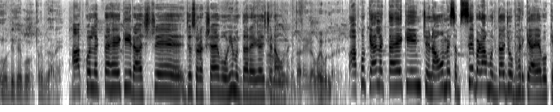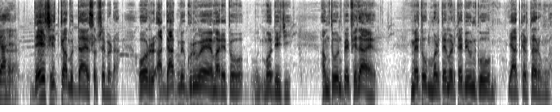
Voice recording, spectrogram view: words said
मोदी के तरफ़ जा रहे हैं। आपको लगता है कि राष्ट्रीय जो सुरक्षा है वो ही मुद्दा रहेगा इस चुनाव में? मुद्दा रहेगा वही मुद्दा रहेगा। आपको क्या लगता है कि इन चुनावों में सबसे बड़ा मुद्दा जो भर के आया है वो क्या है? देश हित का मुद्दा है सबसे बड़ा। और आध्यात्मिक गुरु हैं हमारे तो मोदी जी। हम तो उन पे फिदा हैं। मैं तो मरते मरते भी उनको याद करता रहूँगा।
